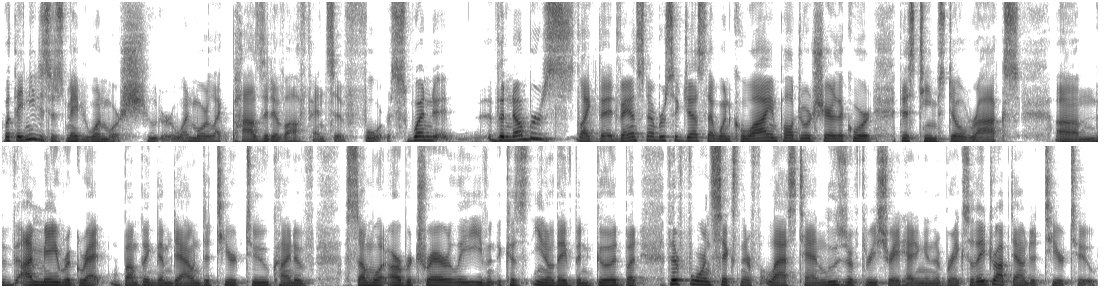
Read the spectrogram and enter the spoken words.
What they need is just maybe one more shooter, one more like positive offensive force. When the numbers, like the advanced numbers suggest that when Kawhi and Paul George share the court, this team still rocks. Um, I may regret bumping them down to tier two, kind of somewhat arbitrarily, even because you know they've been good, but they're four and six in their last ten, loser of three straight heading into the break, so they drop down to tier two,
